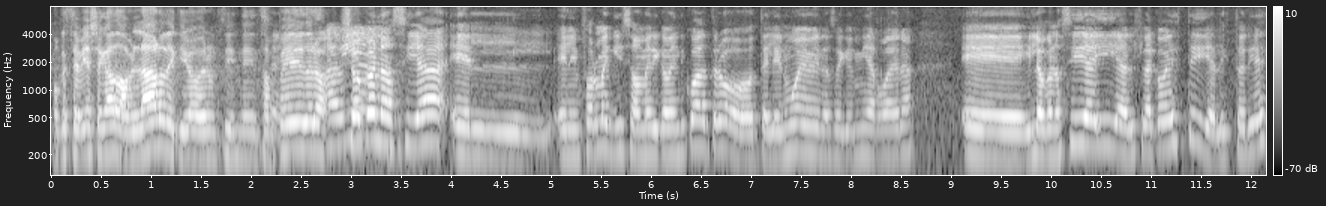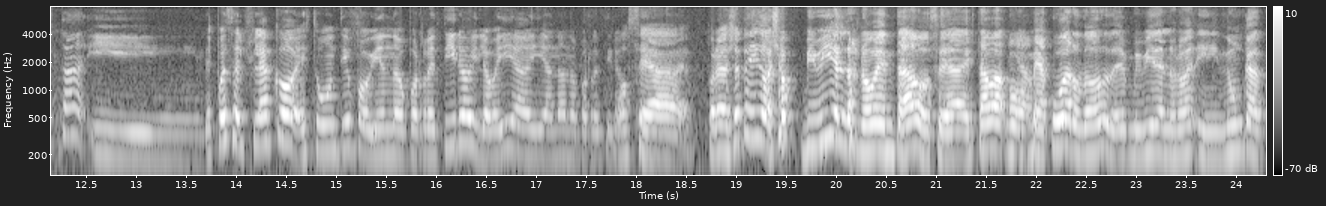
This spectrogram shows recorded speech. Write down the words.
o que se había llegado a hablar de que iba a haber un Disney en San Sí. Pedro. Había- Yo conocía el, el informe que hizo América 24 o Tele 9, no sé qué mierda era. Eh, y lo conocí de ahí al flaco este y a la historia esta. Y después el flaco estuvo un tiempo viviendo por retiro y lo veía ahí andando por retiro. O sea, pero yo te digo, yo viví en los 90, o sea, estaba, me acuerdo de mi vida en los 90 y nunca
